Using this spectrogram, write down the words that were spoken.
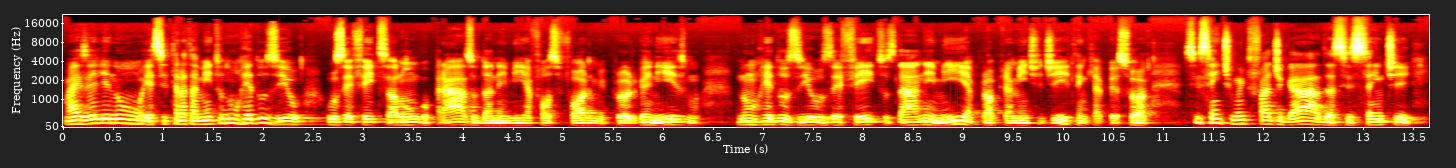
mas ele não, esse tratamento não reduziu os efeitos a longo prazo da anemia falciforme para o organismo, não reduziu os efeitos da anemia propriamente dita, em que a pessoa se sente muito fadigada, se sente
